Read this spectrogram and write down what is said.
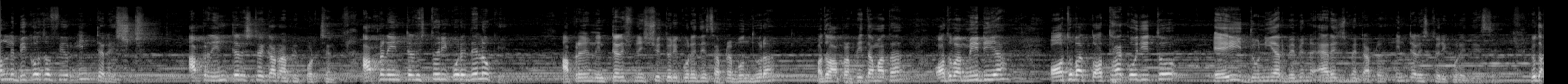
only because of your interest আপনার ইন্টারেস্টের কারণে আপনি পড়ছেন। আপনার ইন্টারেস্ট তৈরি করে দিল কে? আপনার ইন্টারেস্ট নিশ্চয়ই তৈরি করে দিয়েছে আপনার বন্ধুরা, অথবা আপনার পিতামাতা, অথবা মিডিয়া অথবা তথাকথিত এই দুনিয়ার বিভিন্ন অ্যারেঞ্জমেন্ট আপনার ইন্টারেস্ট তৈরি করে দিয়েছে। কিন্তু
